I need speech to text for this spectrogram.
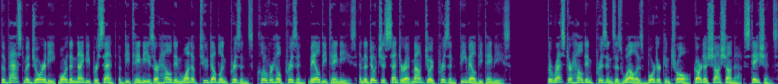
The vast majority more than 90% of detainees are held in one of two Dublin prisons, Cloverhill Prison male detainees and the Dóchas Centre at Mountjoy Prison female detainees. The rest are held in prisons as well as border control stations.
